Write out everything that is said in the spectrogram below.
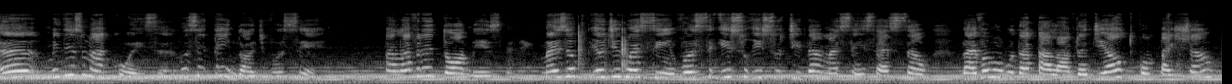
Ah, me diz uma coisa. Você tem dó de você? A palavra é dó mesmo. Mas eu, eu digo assim, você, isso, isso te dá uma sensação, vai, vamos mudar a palavra, de autocompaixão?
